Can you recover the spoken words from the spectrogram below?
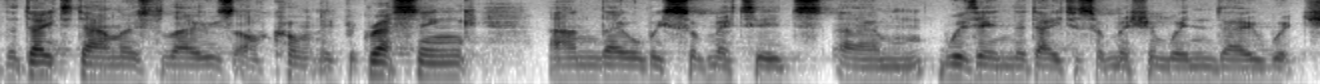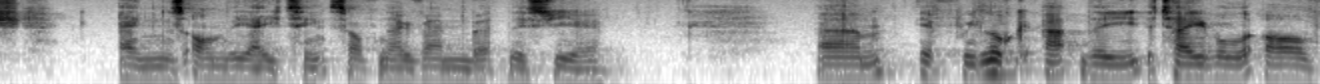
the data downloads for those are currently progressing and they will be submitted um, within the data submission window which ends on the 18th of November this year. Um, if we look at the, the table of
